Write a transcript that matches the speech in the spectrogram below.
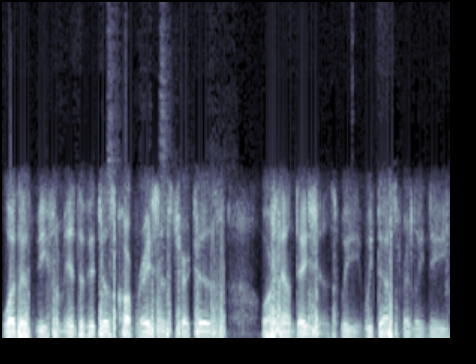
whether it be from individuals, corporations, churches, or foundations. We we desperately need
